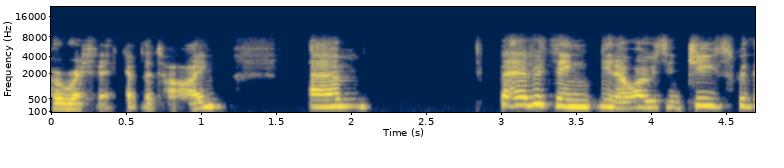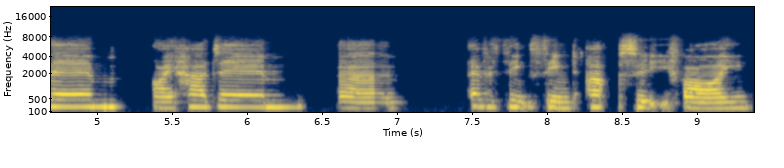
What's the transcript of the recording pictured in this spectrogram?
horrific at the time. Um, but everything, you know, I was induced with him. I had him. Um, everything seemed absolutely fine.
